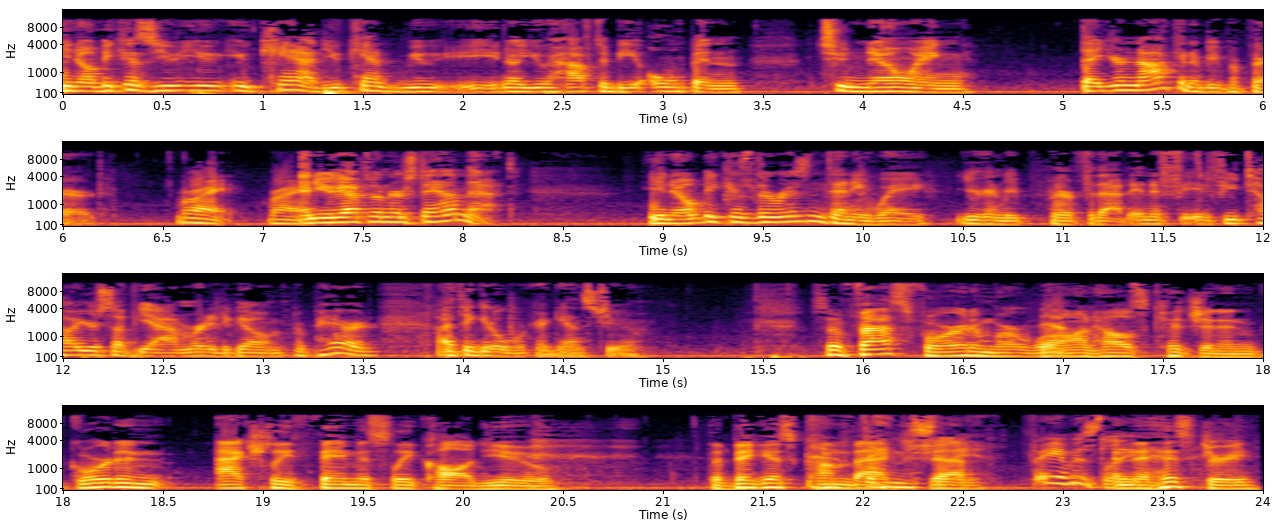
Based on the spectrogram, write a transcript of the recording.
You know, because you you, you can't. You can't. You you know, you have to be open to knowing that you're not going to be prepared, Right, right. and you have to understand that. You know, because there isn't any way you're going to be prepared for that. And if if you tell yourself, yeah, I'm ready to go, I'm prepared, I think it'll work against you. So fast forward, and we're, we're Yeah. on Hell's Kitchen, and Gordon actually famously called you the biggest comeback Famously. chef Famously. in the history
